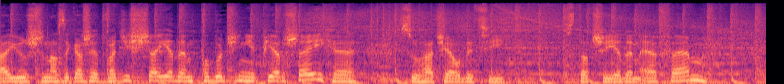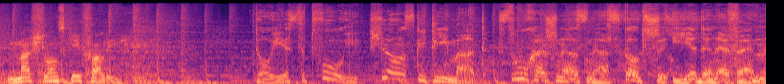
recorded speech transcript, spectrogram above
a już na zegarze 21 po godzinie pierwszej e, słuchacie audycji 103.1 FM na Śląskiej Fali. To jest Twój śląski klimat. Słuchasz nas na 103.1 FM.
